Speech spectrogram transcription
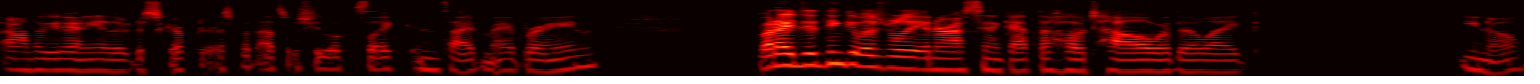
I don't think we have any other descriptors, but that's what she looks like inside my brain. But I did think it was really interesting like at the hotel where they're like, you know,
